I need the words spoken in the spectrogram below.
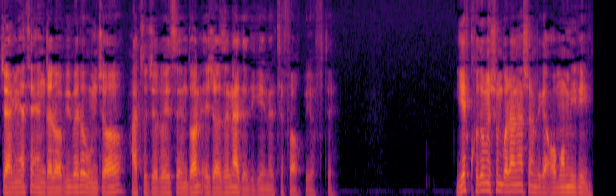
جمعیت انقلابی بره اونجا حتی جلوی زندان اجازه نده دیگه این اتفاق بیفته. یک کدومشون بلند نشون بگن ما میریم.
